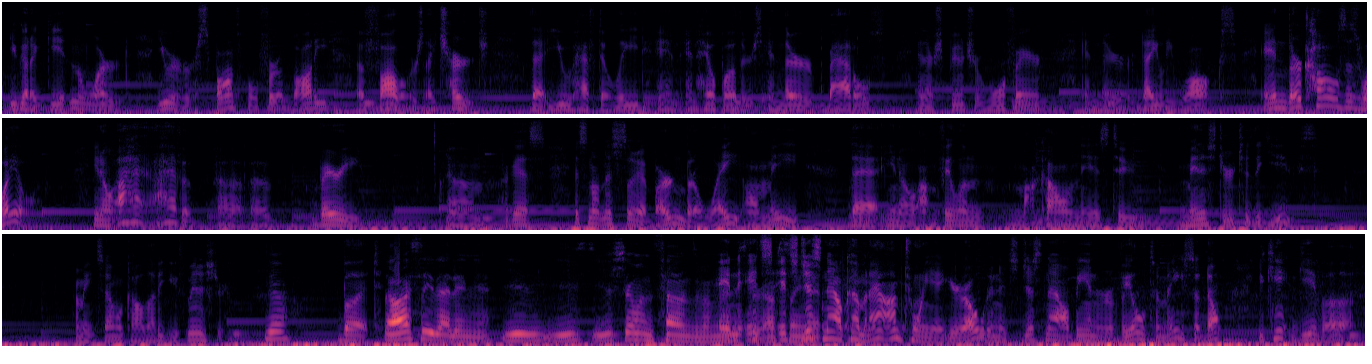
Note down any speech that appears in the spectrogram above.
You got to get in the Word. You are responsible for a body of followers, a church that you have to lead and, and help others in their battles and their spiritual warfare and their daily walks and their calls as well. You know, I, ha- I have a, a, a very, um, I guess it's not necessarily a burden, but a weight on me that, you know, I'm feeling my calling is to minister to the youth. I mean, some would call that a youth minister. Yeah. But No, I see that in you. You you you're showing signs of a minister. and it's I've it's just it. now coming out. I'm 28 year old, and it's just now being revealed to me. So don't you can't give up.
